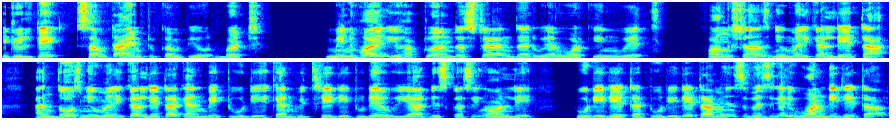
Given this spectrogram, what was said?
It will take some time to compute but Meanwhile, you have to understand that we are working with functions, numerical data and those numerical data can be 2D, can be 3D. Today we are discussing only 2D data. 2D data means basically 1D data.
